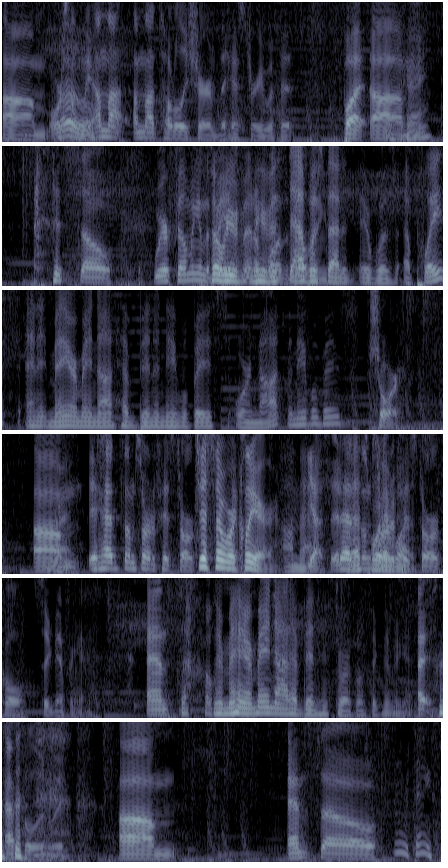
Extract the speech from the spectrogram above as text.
um, or something. I'm not I'm not totally sure of the history with it, but um, okay. so we were filming in the So we've, basement we've of one of the established that it, it was a place, and it may or may not have been a naval base or not a naval base. Sure. Um, Right. it had some sort of historical. Just so we're clear on that. Yes, it had That's some sort of was. historical significance, and so There may or may not have been historical significance. I- absolutely. Um, and so oh, thanks.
